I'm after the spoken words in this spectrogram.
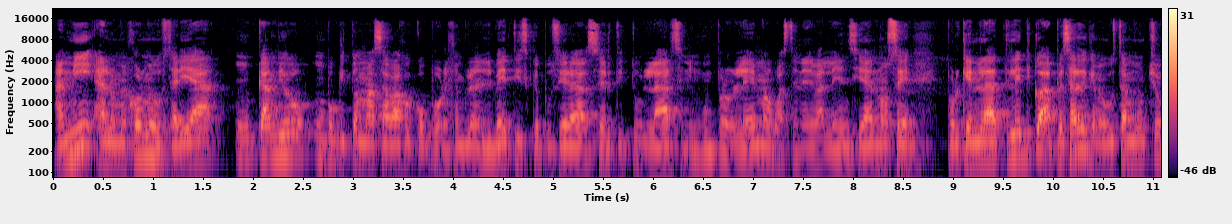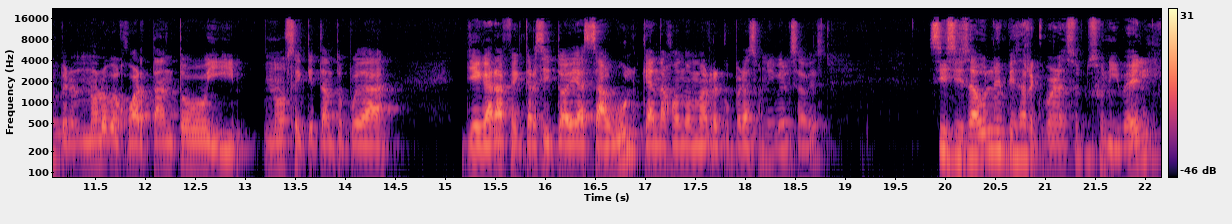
A mí a lo mejor me gustaría un cambio un poquito más abajo, como por ejemplo en el Betis, que pusiera a ser titular sin ningún problema, o hasta en el Valencia, no sé, porque en el Atlético, a pesar de que me gusta mucho, pero no lo veo jugar tanto y no sé qué tanto pueda llegar a afectar si todavía Saúl, que anda jugando más, recupera su nivel, ¿sabes? Sí, sí, Saúl empieza a recuperar su nivel,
